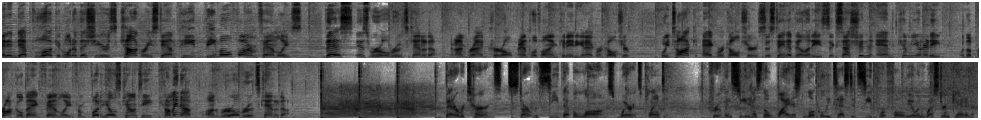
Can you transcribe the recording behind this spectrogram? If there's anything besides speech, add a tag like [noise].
An in depth look at one of this year's Calgary Stampede BMO farm families. This is Rural Roots Canada, and I'm Brad Curl, amplifying Canadian agriculture. We talk agriculture, sustainability, succession, and community with the Brocklebank family from Foothills County coming up on Rural Roots Canada. Better returns start with seed that belongs where it's planted. Proven Seed has the widest locally tested seed portfolio in Western Canada.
